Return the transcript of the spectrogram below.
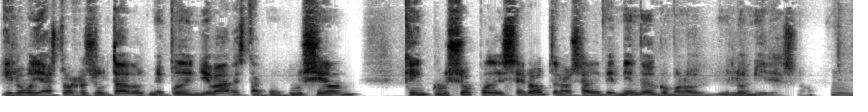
Y luego ya estos resultados me pueden llevar a esta conclusión, que incluso puede ser otra, o sea, dependiendo de cómo lo, mires. ¿no? Mm.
